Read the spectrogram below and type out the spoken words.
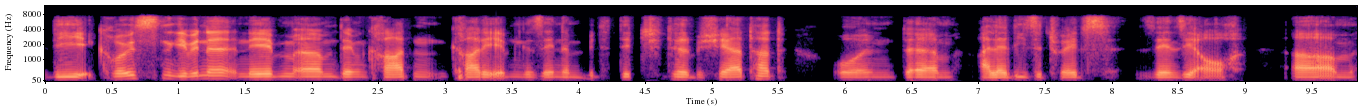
die größten Gewinne neben ähm, dem gerade eben gesehenen Bit Digital beschert hat. Und ähm, alle diese Trades sehen Sie auch ähm,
